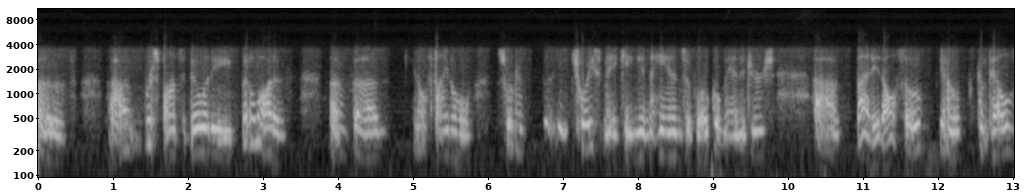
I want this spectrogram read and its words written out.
of um, responsibility, but a lot of of uh, you know final sort of choice making in the hands of local managers. Uh, but it also you know compels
